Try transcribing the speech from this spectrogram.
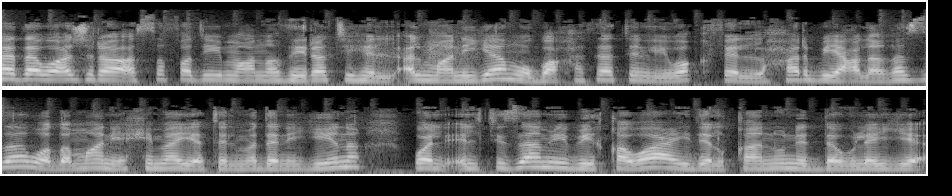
هذا وأجرى الصفدي مع نظيرته الألمانية مباحثات لوقف الحرب على غزة وضمان حماية المدنيين والالتزام بقواعد قواعد القانون الدولي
